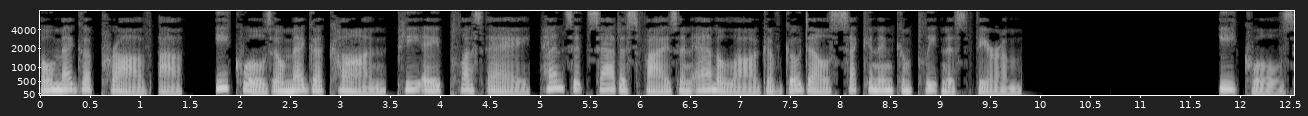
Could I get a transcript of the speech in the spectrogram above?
omega prov a equals omega con pa plus a. Hence, it satisfies an analog of Gödel's second incompleteness theorem. Equals.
